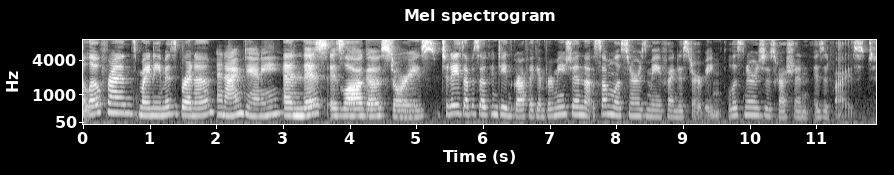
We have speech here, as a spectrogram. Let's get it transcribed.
Hello, friends. My name is Brenna. And I'm Danny. And, this, is Law Ghost Stories. Today's episode contains graphic information that some listeners may find disturbing. Listeners' discretion is advised.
